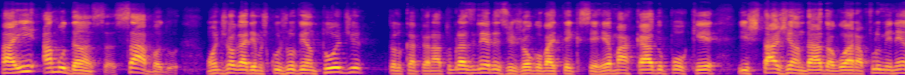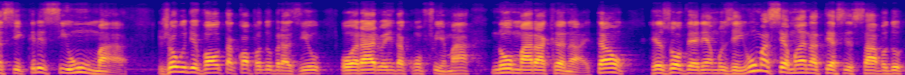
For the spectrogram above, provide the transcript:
Aí a mudança, sábado, onde jogaremos com Juventude pelo Campeonato Brasileiro. Esse jogo vai ter que ser remarcado porque está agendado agora Fluminense e Criciúma. Jogo de volta à Copa do Brasil, horário ainda a confirmar no Maracanã. Então, resolveremos em uma semana, terça e sábado,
